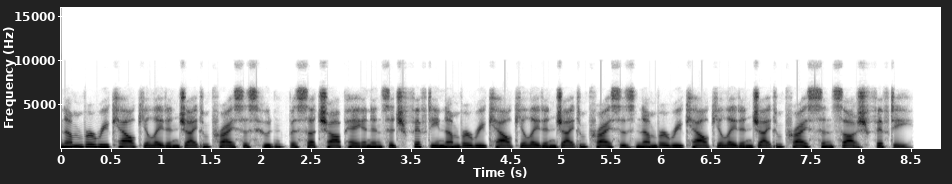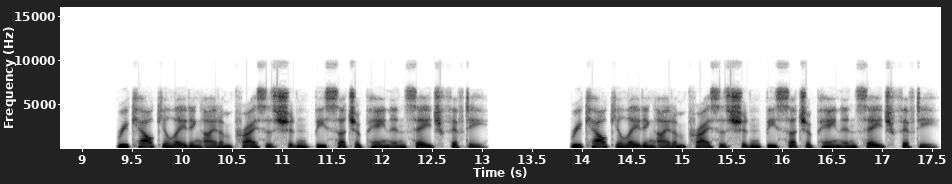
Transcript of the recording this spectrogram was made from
Number recalculating item prices hudent bisa pay in Sage 50 Number recalculating item prices Number recalculating item price Sage 50 Recalculating item prices shouldn't be such a pain in Sage 50. Recalculating item prices shouldn't be such a pain in Sage 50.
